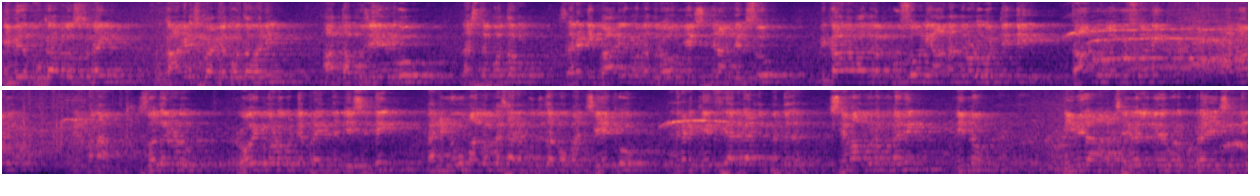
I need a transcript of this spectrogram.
నీ మీద పుకార్లు వస్తున్నాయి. నువ్వు కాంగ్రెస్ పార్టీలో పోతావని ఆ తప్పు చేయకు. నష్టపోతాం. సరే నీ భార్య ఉన్న ద్రోహం చేసింది నాకు తెలుసు. వికారాబాద్లో కూర్చొని ఆనందం ఒడగొట్టింది. తాండూరులో కూర్చొని ఆనాడు మన సోదరుడు రోహిత్ తొడగొట్టే ప్రయత్నం చేసింది. కానీ నువ్వు మళ్ళొక్కసారి బుద్ధి తక్కువ పని చేయకు. ఎందుకంటే కేసీఆర్ గారికి పెద్ద క్షమాగుణం ఉన్నది. నిన్ను నీ మీద చెవెళ్ళ మీద కూడా కుట్ర చేసింది.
